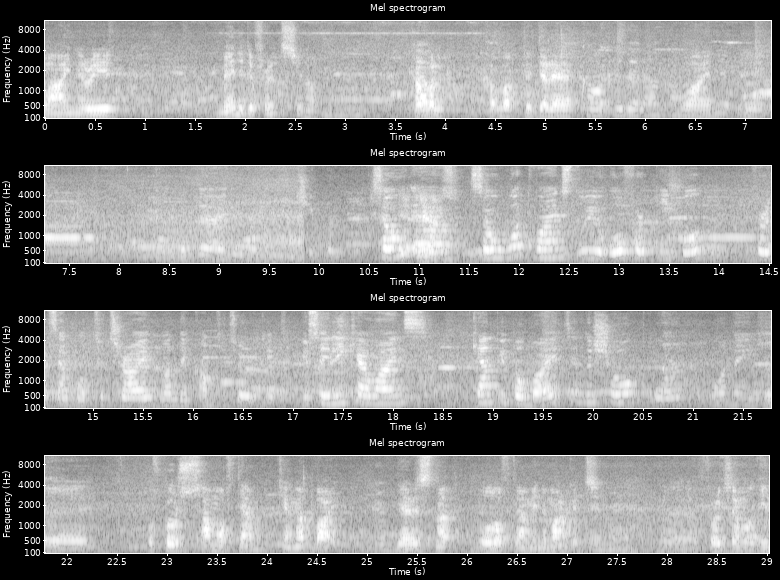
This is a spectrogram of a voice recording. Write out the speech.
Winery, many difference, you know. Kaval, Kavaklıdere uh-huh. Winery. But uh, they are cheaper. So, Ye- uh, yes. so what wines do you offer people, for example, to try it when they come to Turkey? You say Likya wines. Can people buy it in the shop or, or they? Uh, of course, some of them cannot buy. There is not all of them in the market. Uh, for example, in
